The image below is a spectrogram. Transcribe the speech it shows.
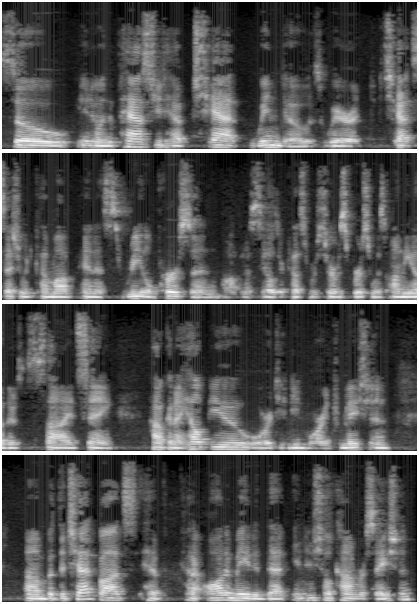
So, you know, in the past you'd have chat windows where a chat session would come up and a real person, often a sales or customer service person, was on the other side saying, how can I help you? Or do you need more information? Um, but the chatbots have kind of automated that initial conversation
